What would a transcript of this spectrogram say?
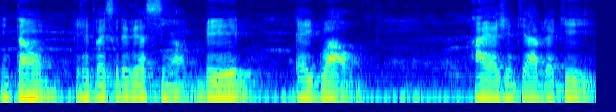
Então, a gente vai escrever assim, ó, B é igual. Aí a gente abre aqui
